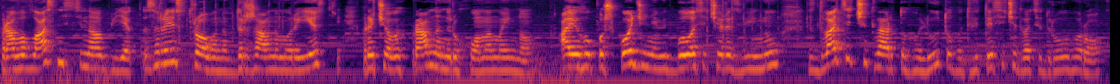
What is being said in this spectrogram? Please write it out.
Право власності на об'єкт зареєстровано в Державному реєстрі речових прав на нерухоме майно, а його пошкодження відбулося через війну з 24 лютого 2022 року.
